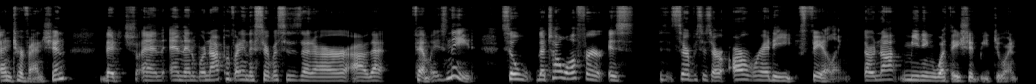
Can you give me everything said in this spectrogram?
intervention that and and then we're not providing the services that are uh, that families need. So the child welfare is services are already failing. They're not meeting what they should be doing.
